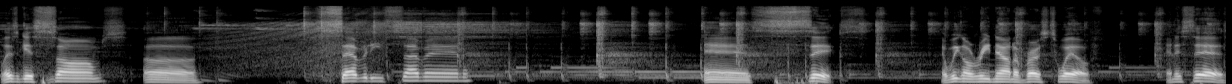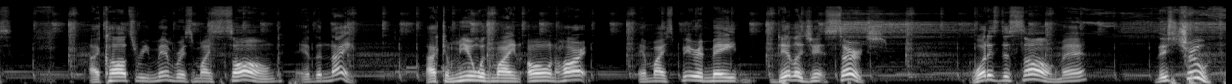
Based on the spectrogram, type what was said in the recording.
Let's get Psalms uh 77 and 6. And we're going to read down to verse 12. And it says, I call to remembrance my song in the night. I commune with mine own heart, and my spirit made diligent search. What is the song, man? This truth.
